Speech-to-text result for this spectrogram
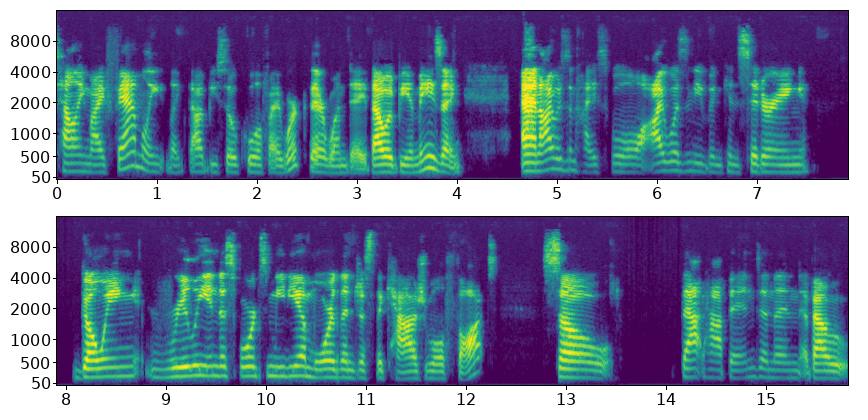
telling my family like that would be so cool if I worked there one day. That would be amazing. And I was in high school. I wasn't even considering going really into sports media more than just the casual thought. So that happened and then about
